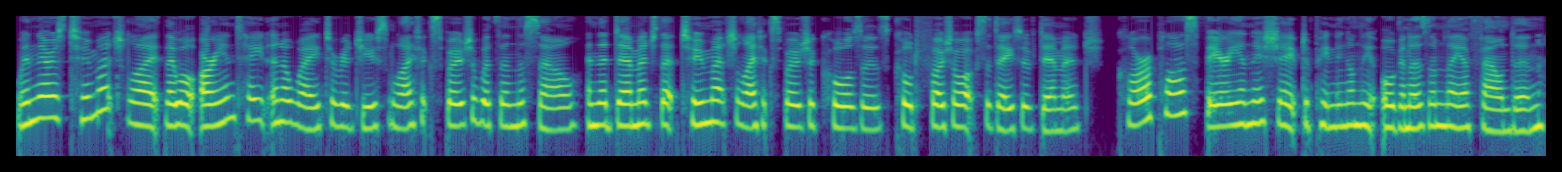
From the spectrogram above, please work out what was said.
When there is too much light, they will orientate in a way to reduce light exposure within the cell and the damage that too much light exposure causes, called photooxidative damage. Chloroplasts vary in their shape depending on the organism they are found in.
